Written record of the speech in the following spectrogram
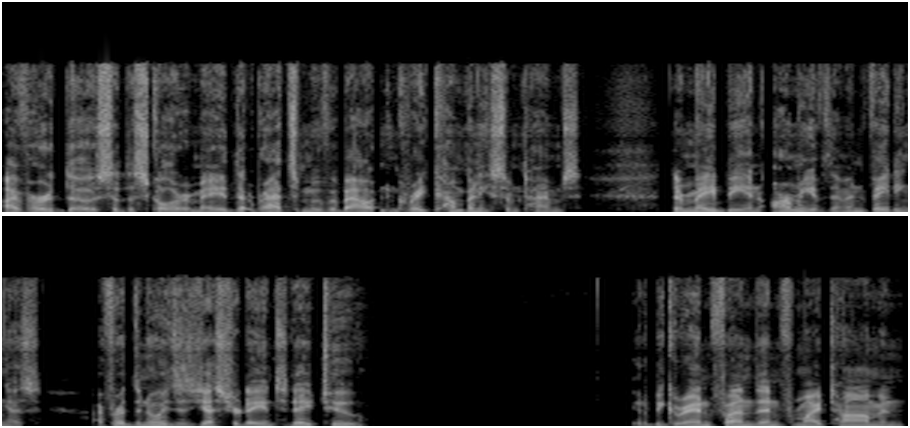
I've heard, though, said the scullery maid, that rats move about in great company sometimes. There may be an army of them invading us. I've heard the noises yesterday and today, too. It'll be grand fun then for my Tom and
